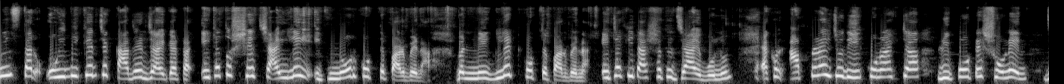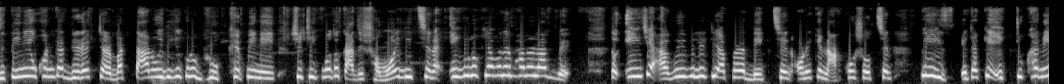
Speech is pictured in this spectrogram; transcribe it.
মিনস তার ওই দিকের যে কাজের জায়গাটা, এটা তো সে চাইলেই ইগনোর করতে পারবে না বা নেগলেক্ট করতে পারবে না। এটা কি তার সাথে যায় বলুন? এখন আপনারাই যদি কোনো একটা রিপোর্টে শোনেন যে তিনি ওখানকার ডিরেক্টর বাট তার ওইদিকে কোনো ভ্রুক্ষেপই নেই, সে ঠিকমতো কাজে সময় দিচ্ছে না, এগুলো কি আমাদের ভালো লাগবে? তো এই যে অ্যাভেলেবিলিটি আপনারা দেখছেন, অনেকে নাকশ হচ্ছেন প্লিজ এটাকে একটুখানি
